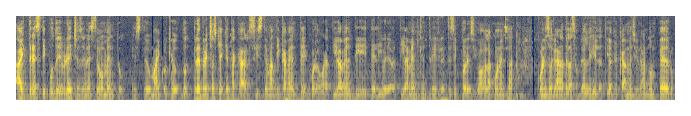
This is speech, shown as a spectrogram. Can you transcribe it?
Hay tres tipos de brechas en este momento, este, don Michael, que, tres brechas que hay que atacar sistemáticamente, colaborativamente y deliberativamente entre diferentes sectores y ojalá con, esa, con esas ganas de la Asamblea Legislativa que acaba de mencionar don Pedro.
